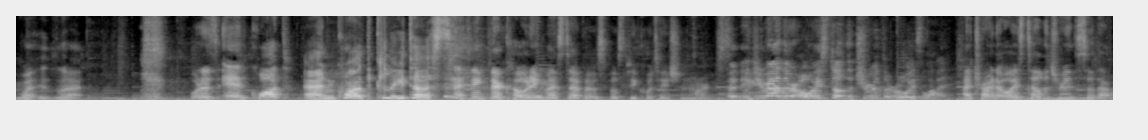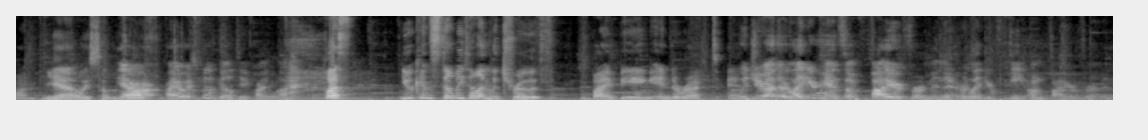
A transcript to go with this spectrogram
What is that? What is anquat? Anquatcletus. I think their coding messed up. It was supposed to be quotation marks. Uh, would you rather always tell the truth or always lie? I try to always tell the truth, so that one. Yeah, always tell the Yeah, truth. Yeah, I always feel guilty if I lie. Plus, you can still be telling the truth by being indirect and Would you rather light your hands on fire for a minute or light your feet on fire for a minute?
